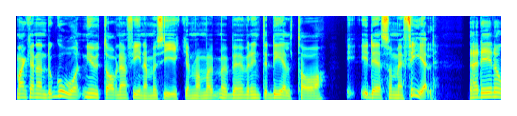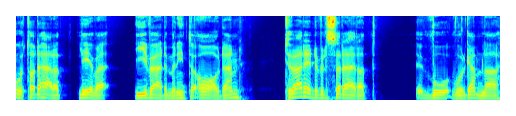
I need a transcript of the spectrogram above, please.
man kan ändå gå och njuta av den fina musiken. Man, man behöver inte delta i det som är fel. Nej, det är något av det här att leva i världen men inte av den. Tyvärr är det väl sådär att vår, vår gamla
